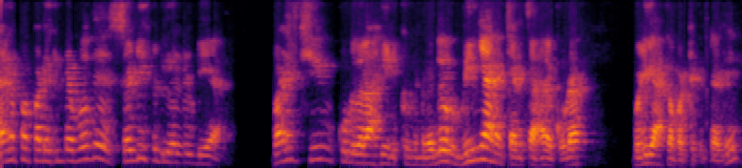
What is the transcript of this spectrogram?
பரப்பப்படுகின்ற போது செடி கொடிகளுடைய வளர்ச்சியும் கூடுதலாக இருக்கும் என்பது ஒரு விஞ்ஞான கருத்தாக கூட வெளியாக்கப்பட்டிருக்கின்றது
